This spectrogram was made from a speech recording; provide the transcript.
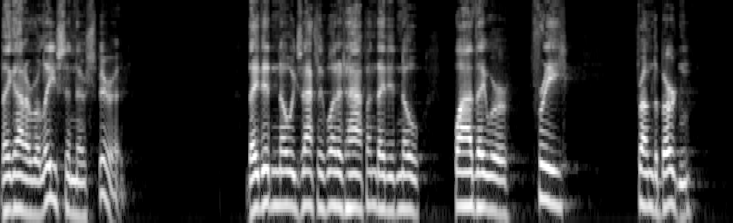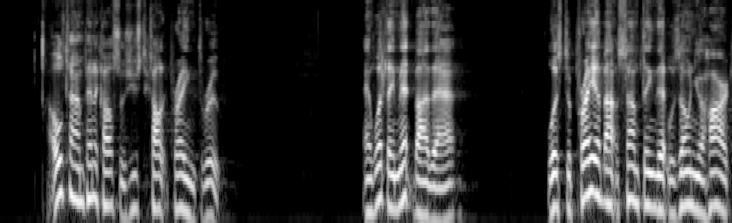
they got a release in their spirit. They didn't know exactly what had happened. They didn't know why they were free from the burden. Old time Pentecostals used to call it praying through. And what they meant by that was to pray about something that was on your heart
